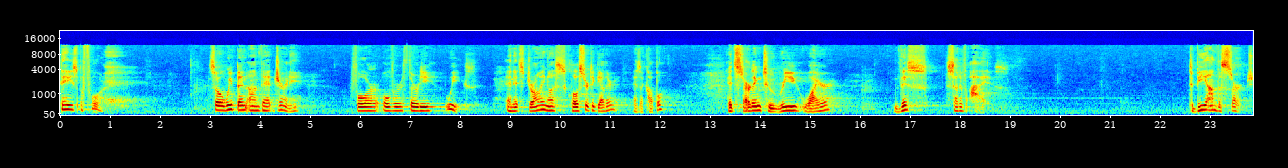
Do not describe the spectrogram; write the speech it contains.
days before. So we've been on that journey for over 30 weeks. And it's drawing us closer together as a couple. It's starting to rewire this set of eyes. To be on the search,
